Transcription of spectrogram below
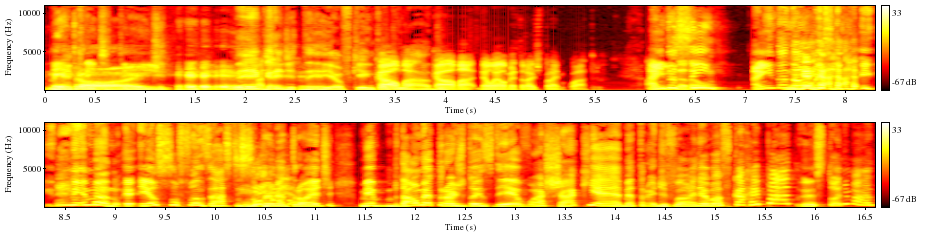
Metroid. Nem acreditei. Nem acreditei. Eu fiquei encabulado. Calma, calma. Não é o Metroid Prime 4. Ainda, Ainda assim. não. Ainda não, mas. mano, eu sou fãzão do Super Metroid. Me dá um Metroid 2D, eu vou achar que é Metroidvania, eu vou ficar hypado. Eu estou animado.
